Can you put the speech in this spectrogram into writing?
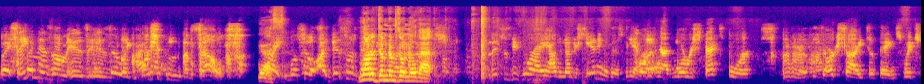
But Satanism is is So like I- worshiping of self. Yes. Right. Well, so I, this was A lot of dum dums don't know that. This is before I had an understanding of this. Before I had more respect for you know, Mm-hmm. the dark sides of things, which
